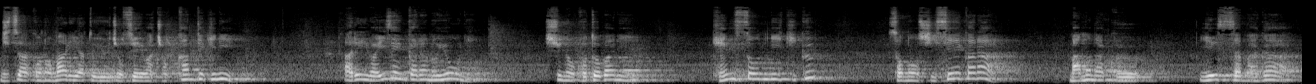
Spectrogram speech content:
実はこのマリアという女性は直感的にあるいは以前からのように主の言葉に謙遜に聞くその姿勢から間もなくイエス様が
